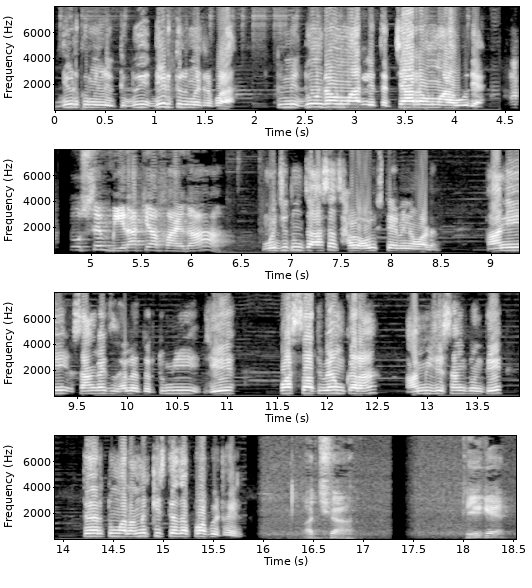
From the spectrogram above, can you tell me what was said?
दीड किलोमीटर दीड किलोमीटर पळा. तुम्ही दोन राऊंड मारले तर चार राऊंड मारा उद्या. तो उससे मेरा क्या फायदा? म्हणजे तुमचा असाच हळूहळू स्टॅमिना वाढेल आणि सांगायचं झालं तर तुम्ही हे पाच सात व्यायाम करा. आम्ही जे सांगतो ते तर तुम्हाला नक्कीच त्याचा प्रॉफिट होईल. अच्छा. ठीक है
